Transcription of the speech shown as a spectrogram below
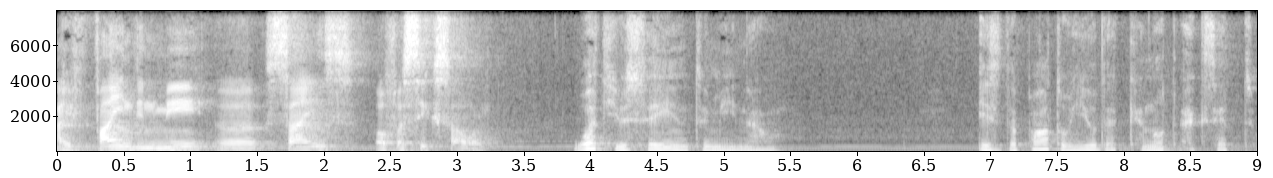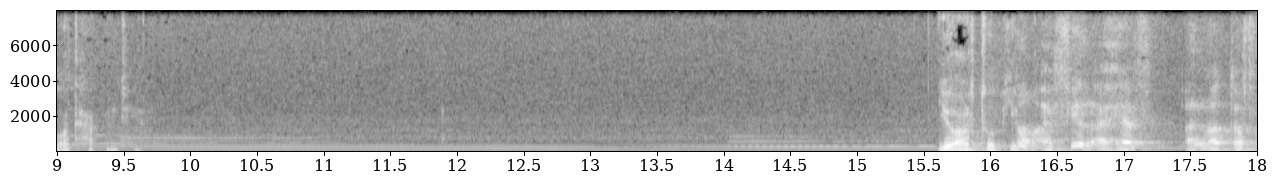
I find in me uh, signs of a sick soul. What you're saying to me now is the part of you that cannot accept what happened to you. You are two people. No, I feel I have a lot of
